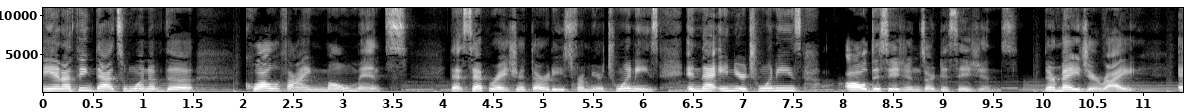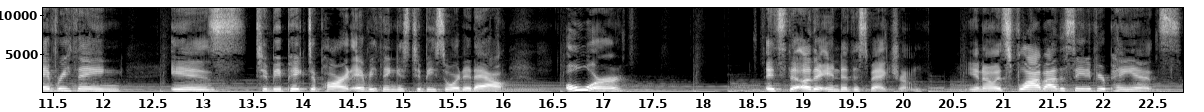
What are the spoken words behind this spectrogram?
And I think that's one of the qualifying moments that separates your 30s from your 20s, in that in your 20s, all decisions are decisions. They're major, right? Everything is to be picked apart, everything is to be sorted out. Or it's the other end of the spectrum. You know, it's fly by the seat of your pants,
